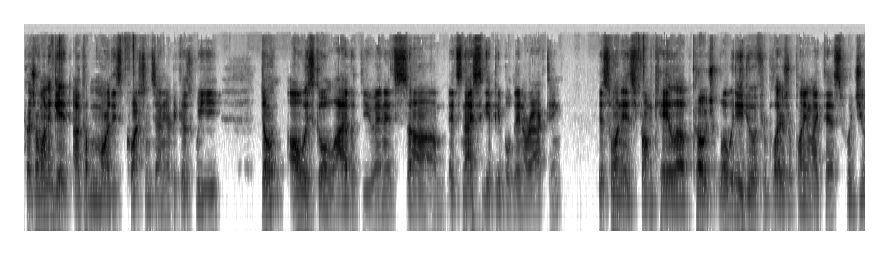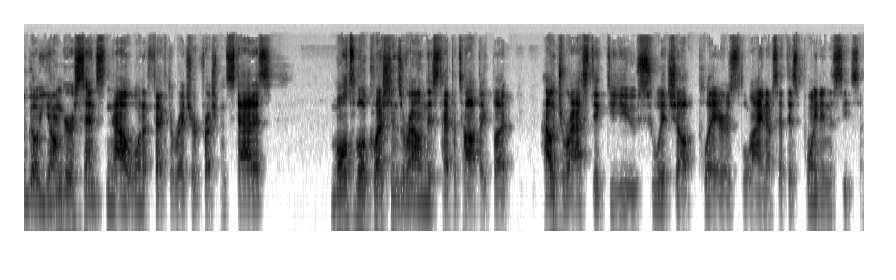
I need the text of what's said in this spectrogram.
Coach, I want to get a couple more of these questions down here because we don't always go live with you, and it's um it's nice to get people interacting. This one is from Caleb. Coach, what would you do if your players were playing like this? Would you go younger since now it won't affect the redshirt freshman status? Multiple questions around this type of topic, but how drastic do you switch up players' lineups at this point in the season?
